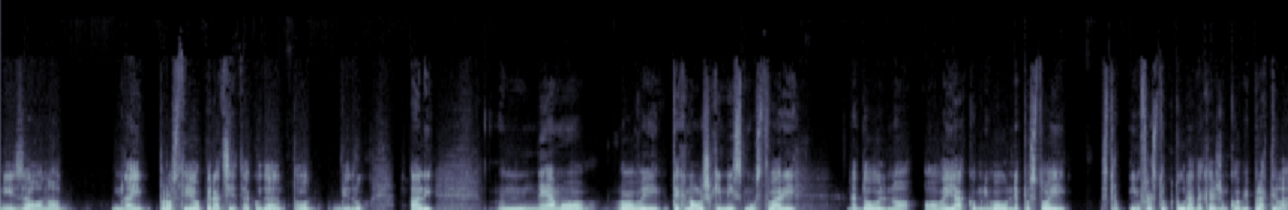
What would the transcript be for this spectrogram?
ni za ono najprostije operacije, tako da to je drugo. Ali nemamo, ovaj, tehnološki nismo u stvari na dovoljno ovaj, jakom nivou, ne postoji stru, infrastruktura, da kažem, koja bi pratila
